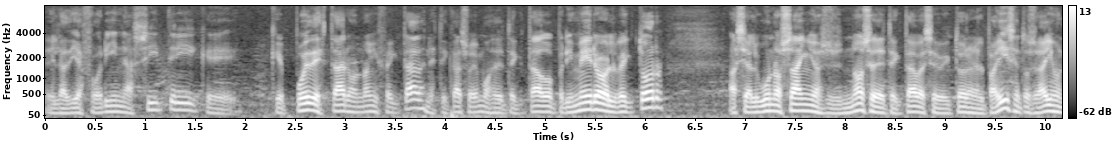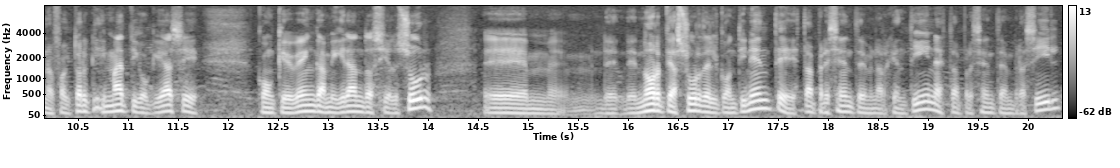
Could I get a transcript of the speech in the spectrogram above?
eh, la diaforina citri, que, que puede estar o no infectada. En este caso hemos detectado primero el vector, Hace algunos años no se detectaba ese vector en el país, entonces hay un factor climático que hace con que venga migrando hacia el sur, em, de, norte a sur del continente, está presente en Argentina, está presente en Brasil.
